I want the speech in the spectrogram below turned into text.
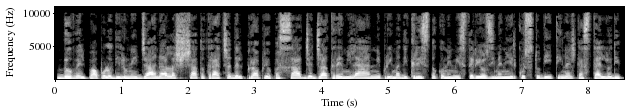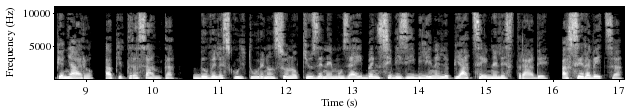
dove il popolo di Lunigiana ha lasciato traccia del proprio passaggio già 3000 anni prima di Cristo con i misteriosi menhir custoditi nel castello di Piagnaro, a Pietrasanta, dove le sculture non sono chiuse nei musei bensì visibili nelle piazze e nelle strade, a Seravezza,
